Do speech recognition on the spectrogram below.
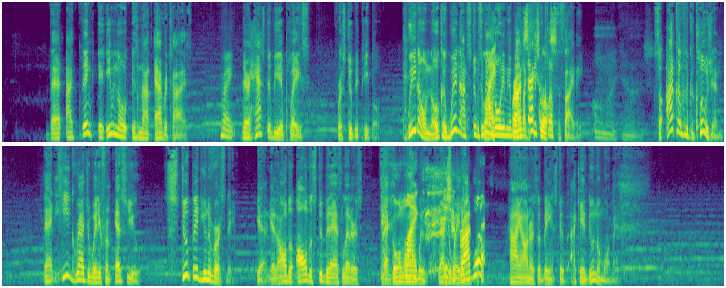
that I think even though it's not advertised, Right. there has to be a place for stupid people. We don't know because we're not stupid, so we don't know anything about like secret club society. Oh my gosh. So I come to the conclusion that he graduated from SU, stupid university. Yeah, get mm-hmm. all the all the stupid ass letters that go along Like with Bishop graduating what? high honors of being stupid. I can't do no more, man.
